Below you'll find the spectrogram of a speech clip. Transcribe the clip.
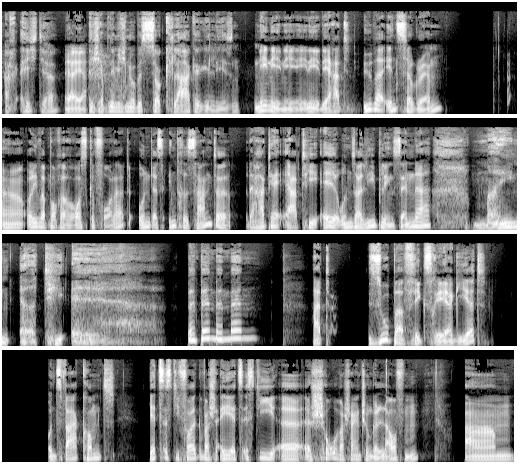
Ach echt, ja? Ja, ja. Ich habe nämlich nur bis zur Klage gelesen. Nee, nee, nee, nee, nee. Der hat über Instagram äh, Oliver Pocher herausgefordert. Und das Interessante, da hat der RTL, unser Lieblingssender, mein RTL, bam, bam, bam, bam, hat super fix reagiert. Und zwar kommt, jetzt ist die Folge wahrscheinlich, jetzt ist die äh, Show wahrscheinlich schon gelaufen. Ähm,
